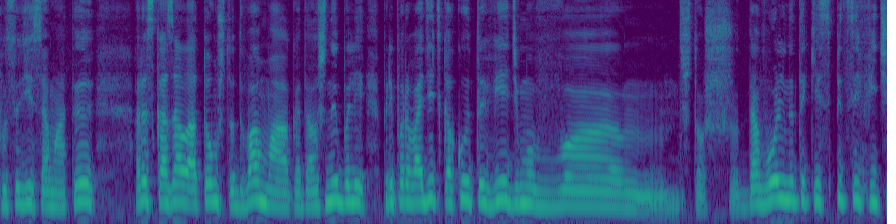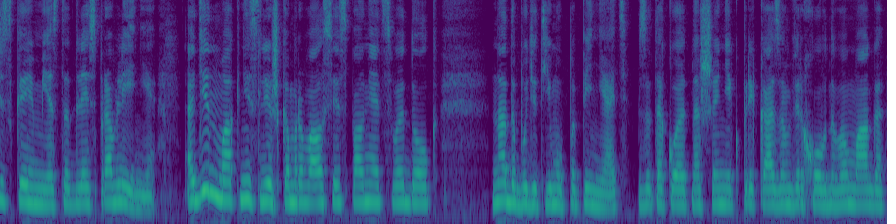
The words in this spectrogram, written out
«Посуди сама. Ты рассказала о том, что два мага должны были припроводить какую-то ведьму в... Что ж, довольно-таки специфическое место для исправления. Один маг не слишком рвался исполнять свой долг. Надо будет ему попенять за такое отношение к приказам верховного мага.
